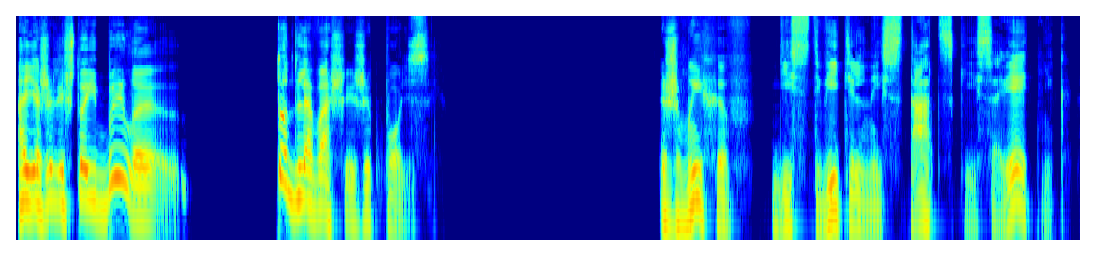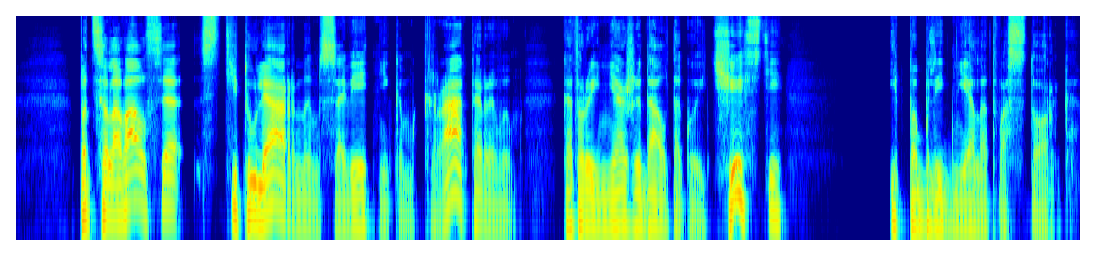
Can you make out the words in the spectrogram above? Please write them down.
А ежели что и было, то для вашей же пользы. Жмыхов действительный статский советник, поцеловался с титулярным советником Кратеровым, который не ожидал такой чести и побледнел от восторга.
